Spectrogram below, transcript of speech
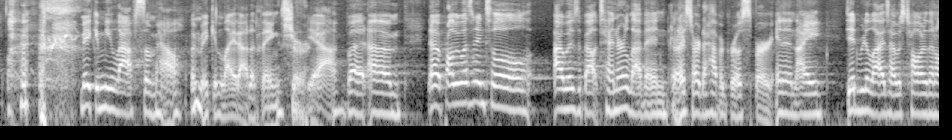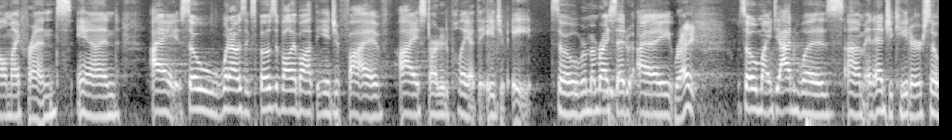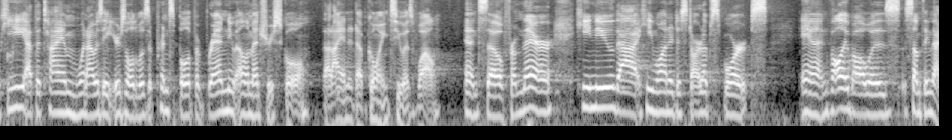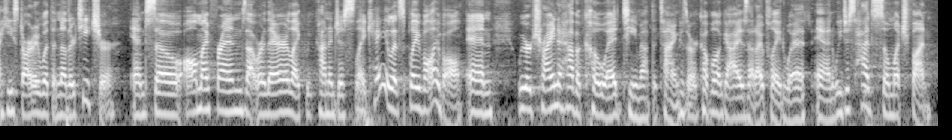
making me laugh somehow and making light out of things. Sure. Yeah. But um, no, it probably wasn't until I was about 10 or 11 and I started to have a growth spurt. And then I did realize I was taller than all my friends. And I, so when I was exposed to volleyball at the age of five, I started to play at the age of eight. So remember I said I Right. So my dad was um, an educator. So he, at the time when I was eight years old, was a principal of a brand new elementary school that I ended up going to as well. And so from there, he knew that he wanted to start up sports, and volleyball was something that he started with another teacher. And so all my friends that were there, like we kind of just like, hey, let's play volleyball. And we were trying to have a co-ed team at the time because there were a couple of guys that I played with, and we just had so much fun.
